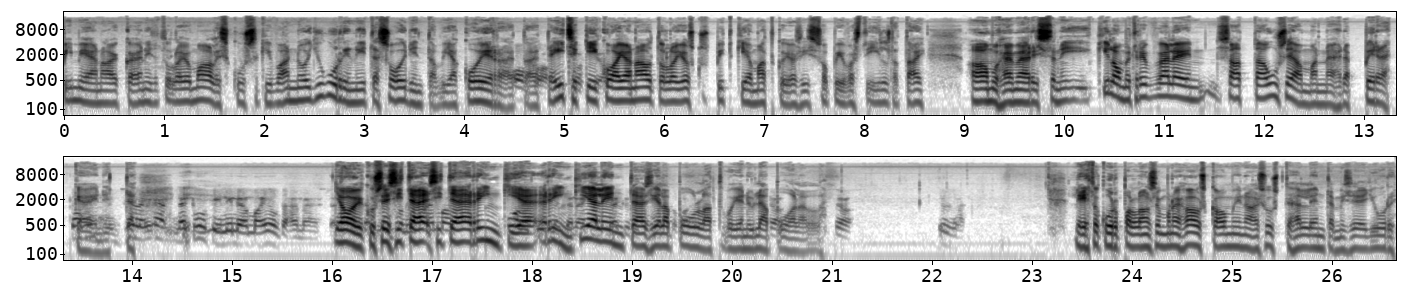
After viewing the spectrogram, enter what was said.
pimeän aikaa ja niitä tulee jo maaliskuussakin, vaan ne on juuri niitä soidintavia koiraita. Oho, että itsekin kun ajan autolla joskus pitkiä matkoja, siis sopivasti ilta- tai aamuhämärissä, niin kilometrin välein saattaa useamman nähdä peräkkäin. No, että, ne tultiin nimenomaan iltahämärästä. Joo, kun se sitä, sitä rinkiä, rinkiä lentää siellä puulatvojen yläpuolella. Joo, joo. Lehtokurpalla on semmoinen hauska ominaisuus tähän lentämiseen juuri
